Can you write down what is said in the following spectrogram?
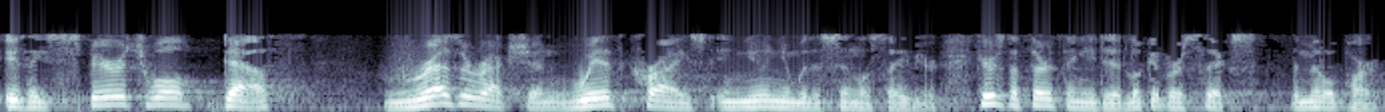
is a spiritual death, resurrection with Christ in union with the sinless Savior. Here's the third thing He did. Look at verse 6, the middle part.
